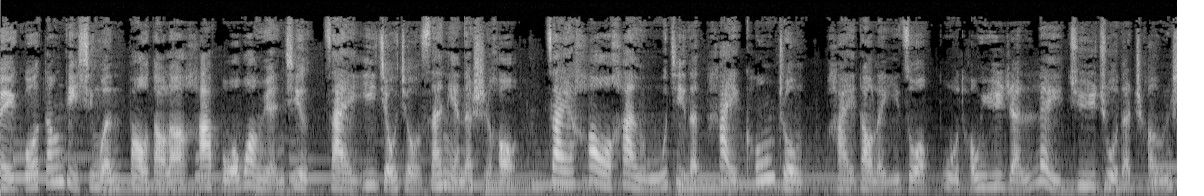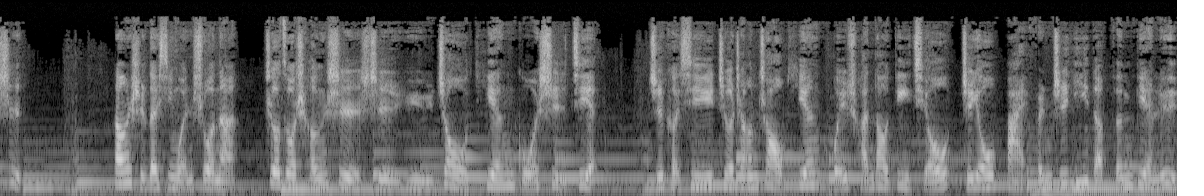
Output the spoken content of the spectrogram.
美国当地新闻报道了哈勃望远镜在一九九三年的时候，在浩瀚无际的太空中拍到了一座不同于人类居住的城市。当时的新闻说呢，这座城市是宇宙天国世界。只可惜这张照片回传到地球只有百分之一的分辨率。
